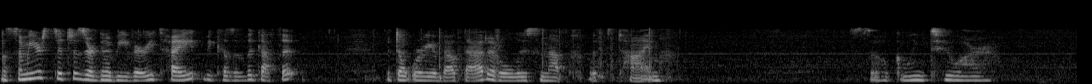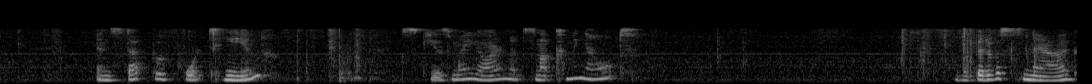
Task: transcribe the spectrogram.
Now some of your stitches are going to be very tight because of the gusset, but don't worry about that, it'll loosen up with time. So going to our instep of 14, excuse my yarn, it's not coming out. a bit of a snag.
